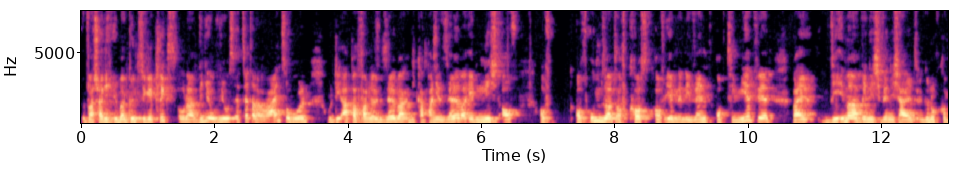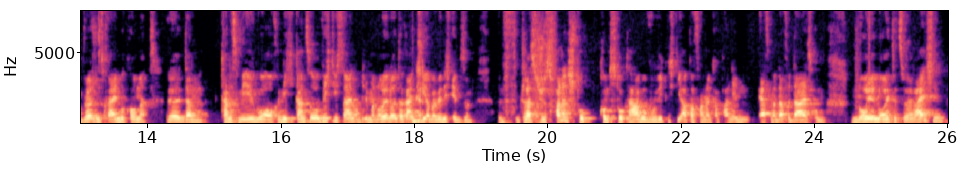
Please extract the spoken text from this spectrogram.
wahrscheinlich über günstige Klicks oder Video-Views etc. reinzuholen und die Upper Funnel selber, die Kampagne selber eben nicht auf, auf, auf Umsatz, auf Kost, auf irgendein Event optimiert wird, weil wie immer, wenn ich, wenn ich halt genug Conversions reinbekomme, äh, dann kann es mir irgendwo auch nicht ganz so wichtig sein, ob ich immer neue Leute reinziehe, ja. aber wenn ich eben so ein, ein klassisches Funnel-Konstrukt habe, wo wirklich die Upper Funnel-Kampagne erstmal dafür da ist, um neue Leute zu erreichen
